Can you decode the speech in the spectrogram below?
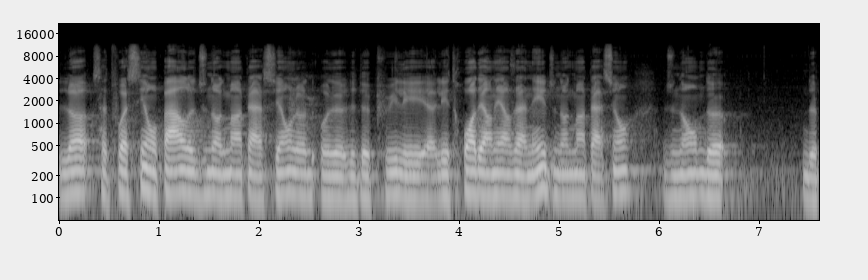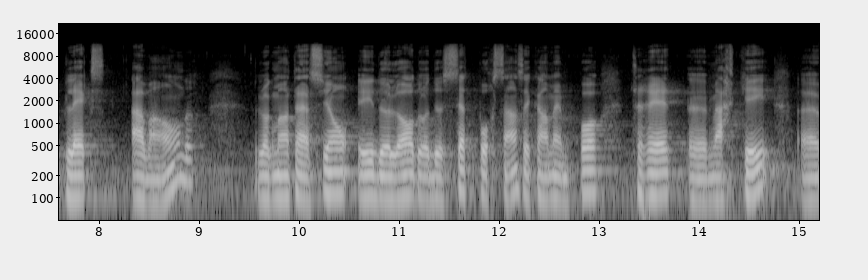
Là, cette fois-ci, on parle d'une augmentation depuis les, trois dernières années, d'une augmentation du nombre de, de plex à vendre. L'augmentation est de l'ordre de 7% c'est quand même pas très euh, marqué, euh,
